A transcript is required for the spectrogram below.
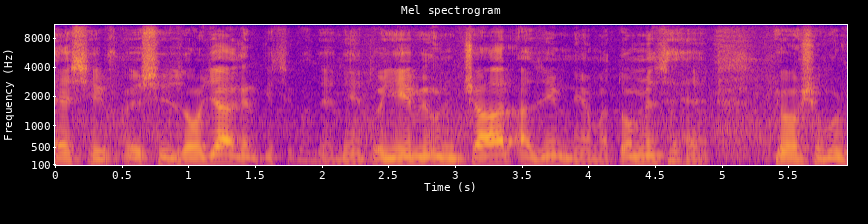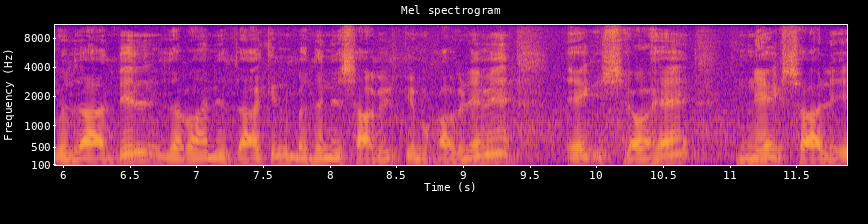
ایسی ایسی زوجہ اگر کسی کو دے دیں تو یہ بھی ان چار عظیم نعمتوں میں سے ہے جو شکر گزار دل، زبان ذاکر، بدن صابر کے مقابلے میں ایک شو ہے، نیک صالح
